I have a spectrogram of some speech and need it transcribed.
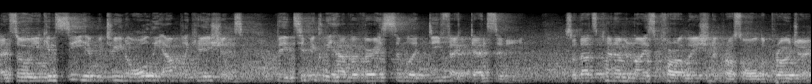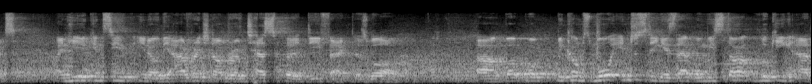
And so you can see here between all the applications, they typically have a very similar defect density. So that's kind of a nice correlation across all the projects. And here you can see, you know, the average number of tests per defect as well. Uh, but what becomes more interesting is that when we start looking at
